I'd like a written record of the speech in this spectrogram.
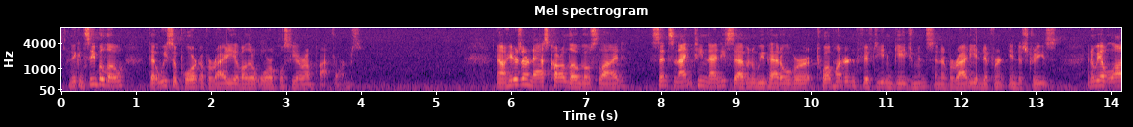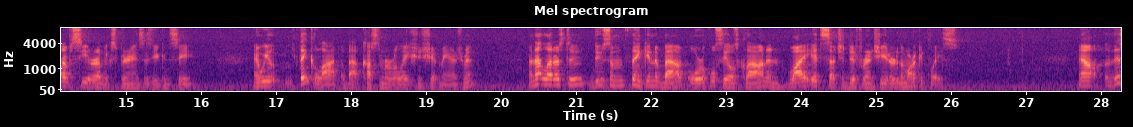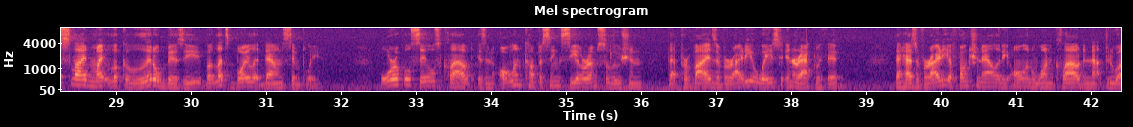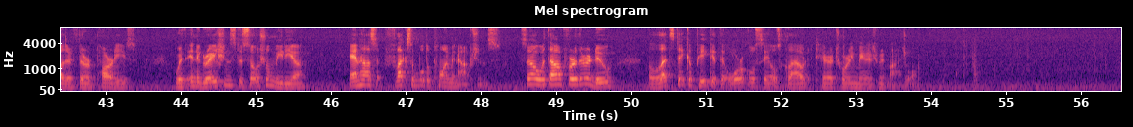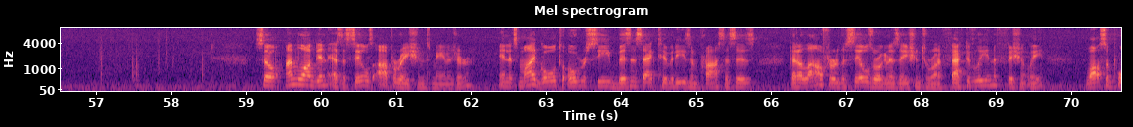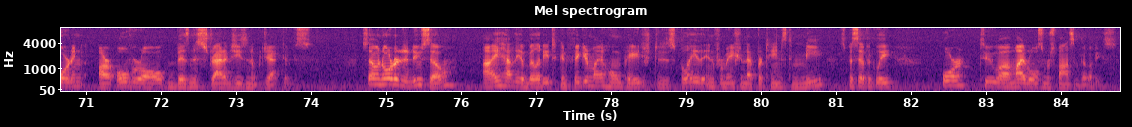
And you can see below that we support a variety of other Oracle CRM platforms. Now here's our NASCAR logo slide. Since 1997, we've had over 1,250 engagements in a variety of different industries, and we have a lot of CRM experience, as you can see. And we think a lot about customer relationship management, and that led us to do some thinking about Oracle Sales Cloud and why it's such a differentiator in the marketplace. Now, this slide might look a little busy, but let's boil it down simply. Oracle Sales Cloud is an all-encompassing CRM solution that provides a variety of ways to interact with it, that has a variety of functionality all in one cloud and not through other third parties, with integrations to social media, and has flexible deployment options. So without further ado, let's take a peek at the Oracle Sales Cloud Territory Management module. So I'm logged in as a Sales Operations Manager, and it's my goal to oversee business activities and processes that allow for the sales organization to run effectively and efficiently while supporting our overall business strategies and objectives. So in order to do so, I have the ability to configure my homepage to display the information that pertains to me specifically or to uh, my roles and responsibilities.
